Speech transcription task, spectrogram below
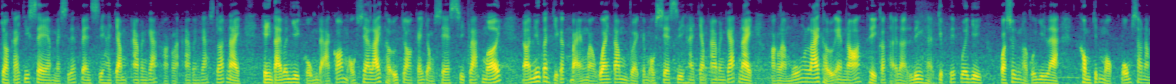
cho cái chiếc xe Mercedes-Benz C200 Avantgarde hoặc là Avantgarde Plus này. Hiện tại bên Di cũng đã có mẫu xe lái thử cho cái dòng xe C-Class mới. Đó nếu các anh chị các bạn mà quan tâm về cái mẫu xe C200 Avantgarde này hoặc là muốn lái thử em nó thì có thể là liên hệ trực tiếp với Di qua số điện thoại của Di là 091 465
